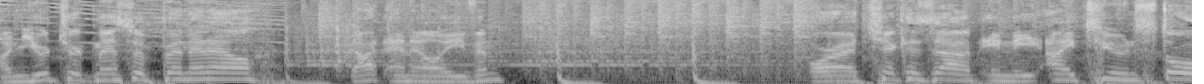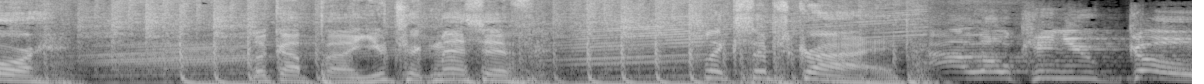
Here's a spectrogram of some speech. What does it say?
on Utrecht Massive NL even. Or uh, check us out in the iTunes store. Look up uh, Utrecht Massive. Click subscribe. How low can you go?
